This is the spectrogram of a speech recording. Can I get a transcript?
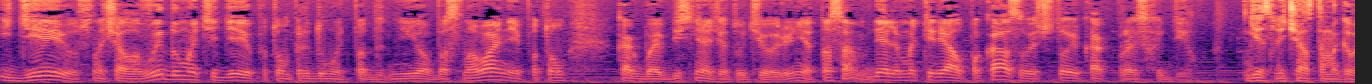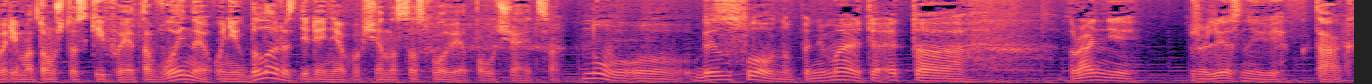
идею, сначала выдумать идею, потом придумать под нее обоснование, и потом как бы объяснять эту теорию. Нет, на самом деле материал показывает, что и как происходило. Если часто мы говорим о том, что скифы – это войны, у них было разделение вообще на сословия, получается? Ну, безусловно, понимаете, это ранний железный век. Так.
